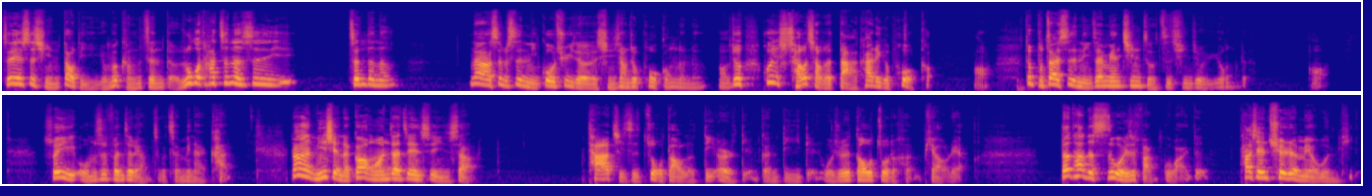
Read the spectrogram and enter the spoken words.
这件事情到底有没有可能是真的？如果他真的是真的呢？那是不是你过去的形象就破功了呢？哦，就会悄悄的打开了一个破口，哦，就不再是你在那边清者自清就有用的，哦，所以我们是分这两这个层面来看。那很明显的，高虹安在这件事情上。他其实做到了第二点跟第一点，我觉得都做得很漂亮。但他的思维是反过来的，他先确认没有问题，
